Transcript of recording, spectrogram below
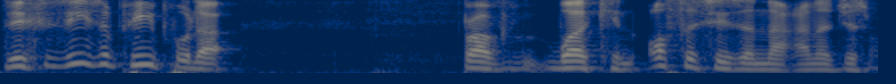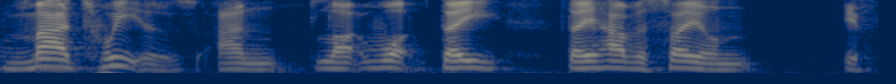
because these are people that, bruv, work in offices and that, and are just I'm mad tweeters. And like, what they they have a say on if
